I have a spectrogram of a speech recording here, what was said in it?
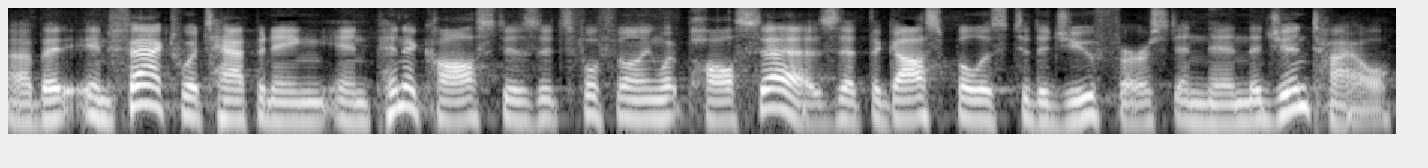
Uh, but in fact, what's happening in Pentecost is it's fulfilling what Paul says that the gospel is to the Jew first and then the Gentile.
